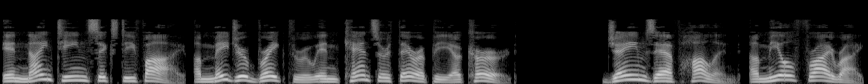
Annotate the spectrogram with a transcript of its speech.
In 1965, a major breakthrough in cancer therapy occurred. James F. Holland, Emil Freireich,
